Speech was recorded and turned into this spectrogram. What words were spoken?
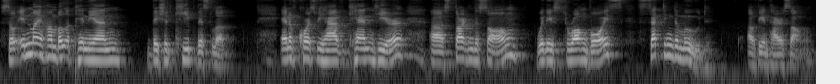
So in my humble opinion, they should keep this look. And of course, we have Ken here uh, starting the song with a strong voice, setting the mood of the entire song.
